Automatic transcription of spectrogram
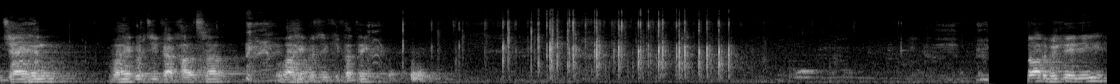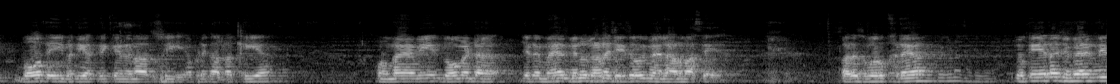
ਜੈ ਹਿੰਦ, ਵਾਹਿਗੁਰੂ ਜੀ ਕਾ ਖਾਲਸਾ, ਵਾਹਿਗੁਰੂ ਜੀ ਕੀ ਫਤਿਹ। ਧੰਨਵਾਦ ਬੀਤੇ ਜੀ। ਬਹੁਤ ਹੀ ਵਧੀਆ ਤਰੀਕੇ ਦੇ ਨਾਲ ਤੁਸੀਂ ਆਪਣੀ ਗੱਲ ਰੱਖੀ ਆ। ਹੁਣ ਮੈਂ ਵੀ 2 ਮਿੰਟ ਜਿਹੜੇ ਮੈਂ ਮੈਨੂੰ ਲਾਣਾ ਚਾਹੀਦਾ ਉਹ ਵੀ ਮੈਂ ਲਾਉਣ ਵਾਸਤੇ ਪਰ ਇਸ ਵਾਰ ਖੜਿਆ। ਕਿਉਂਕਿ ਇਹਦਾ ਜ਼ਿੰਮੇਵਾਰੀ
